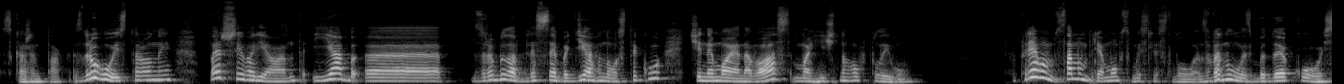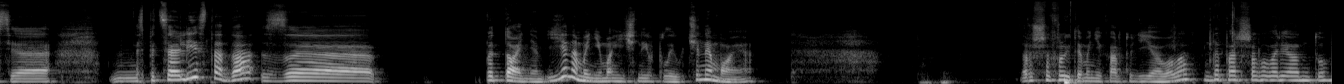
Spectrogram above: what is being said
скажімо так. З другої сторони, перший варіант, я б е, зробила для себе діагностику, чи немає на вас магічного впливу. В прямому, самому прямому смислі слова. Звернулась би до якогось е, спеціаліста да, з питанням, є на мені магічний вплив чи немає. Розшифруйте мені карту дьявола для першого варіанту.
